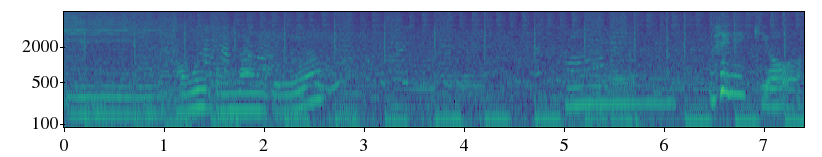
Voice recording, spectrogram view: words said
음, 방울복랑구. 음, 귀여워.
